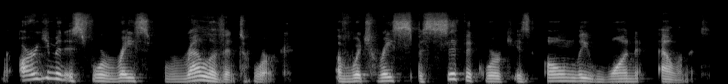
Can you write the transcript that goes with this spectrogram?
My argument is for race relevant work, of which race specific work is only one element.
